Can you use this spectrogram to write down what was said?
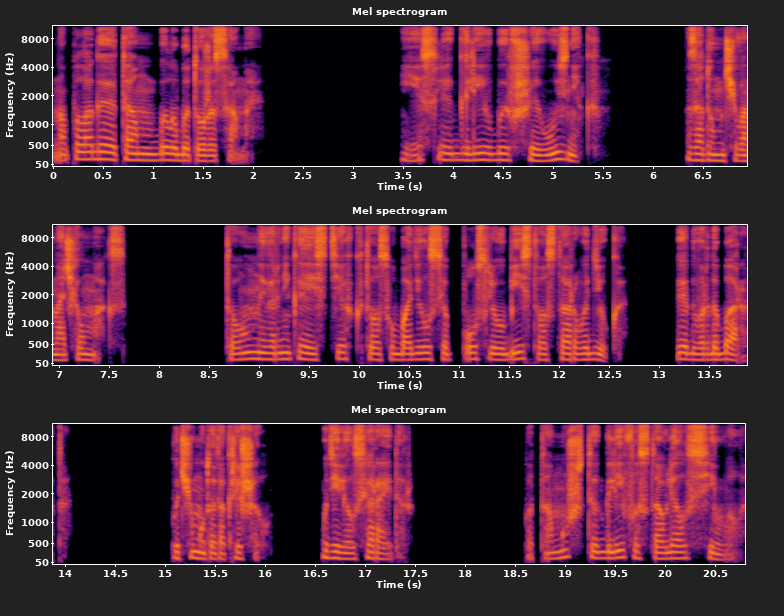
Но, полагаю, там было бы то же самое. Если Глиф бывший узник, задумчиво начал Макс, то он наверняка из тех, кто освободился после убийства старого дюка, Эдварда Баррета. «Почему ты так решил?» — удивился Райдер. «Потому что глиф оставлял символы.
